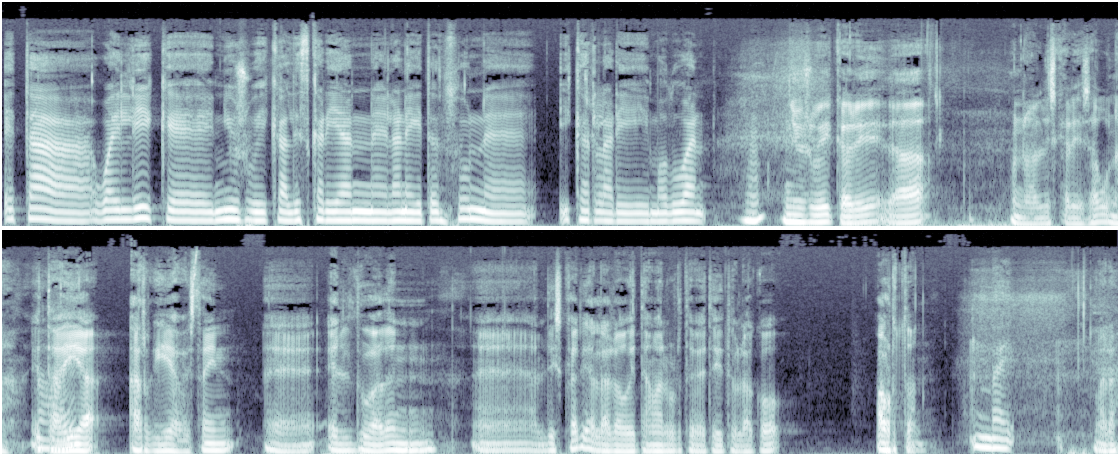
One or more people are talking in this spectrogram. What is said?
eta Wileyk e, Newsweek aldizkarian lan egiten zuen e, ikerlari moduan. Mm, Newsweek hori da, bueno, aldizkari ezaguna. Eta Bai. ia argia bestain eh, heldua den eh, aldizkaria, laro gaita urte bete ditulako aurton. Bai, Bara,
